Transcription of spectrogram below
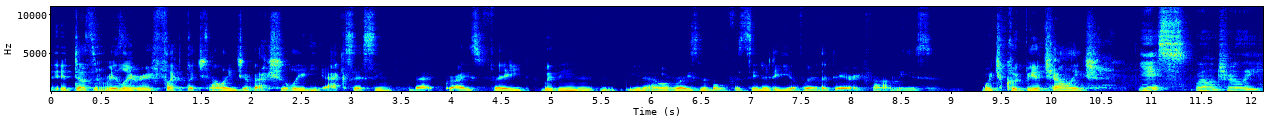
it doesn't really reflect the challenge of actually accessing that grazed feed within, you know, a reasonable vicinity of where the dairy farm is, which could be a challenge. Yes, well and truly.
